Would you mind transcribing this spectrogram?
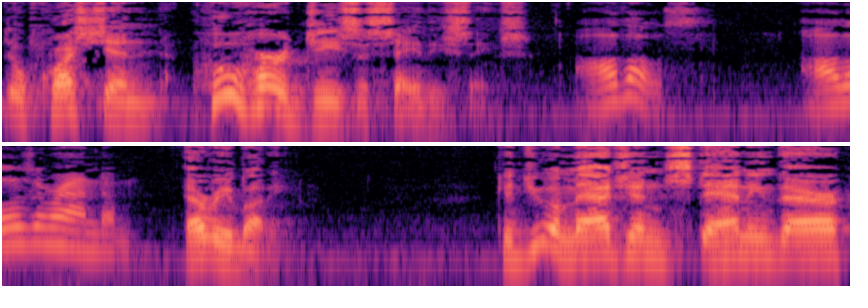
the question: Who heard Jesus say these things? All those. All those around him. Everybody. Could you imagine standing there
